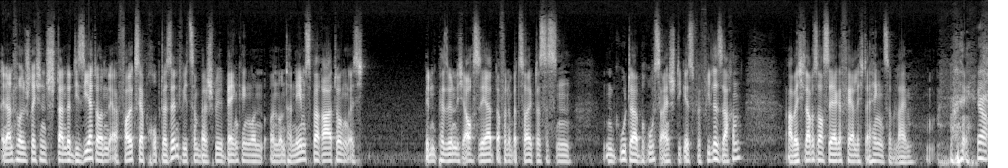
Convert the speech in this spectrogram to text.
in Anführungsstrichen standardisierter und erfolgserprobter sind, wie zum Beispiel Banking und, und Unternehmensberatung. Ich bin persönlich auch sehr davon überzeugt, dass es ein, ein guter Berufseinstieg ist für viele Sachen. Aber ich glaube, es ist auch sehr gefährlich, da hängen zu bleiben. ja,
